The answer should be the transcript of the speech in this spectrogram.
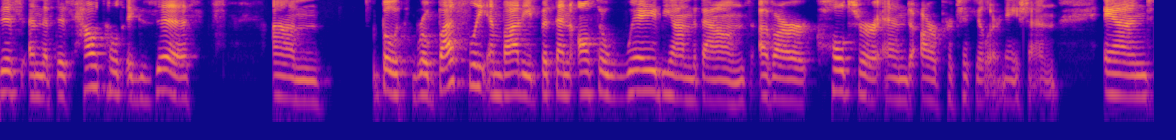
this and that this household exists um, both robustly embodied, but then also way beyond the bounds of our culture and our particular nation. And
